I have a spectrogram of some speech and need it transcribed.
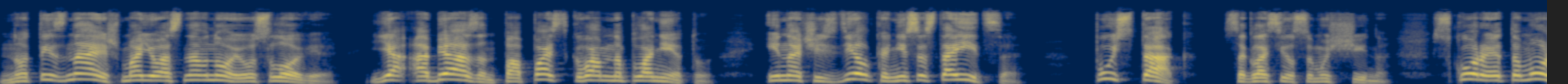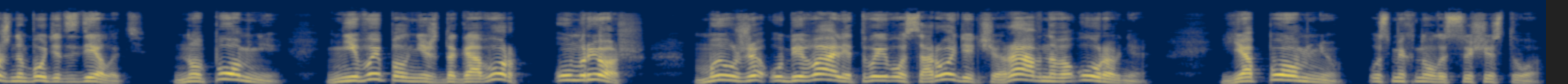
Но ты знаешь мое основное условие. Я обязан попасть к вам на планету, иначе сделка не состоится. Пусть так согласился мужчина. «Скоро это можно будет сделать. Но помни, не выполнишь договор — умрешь. Мы уже убивали твоего сородича равного уровня». «Я помню», — усмехнулось существо.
